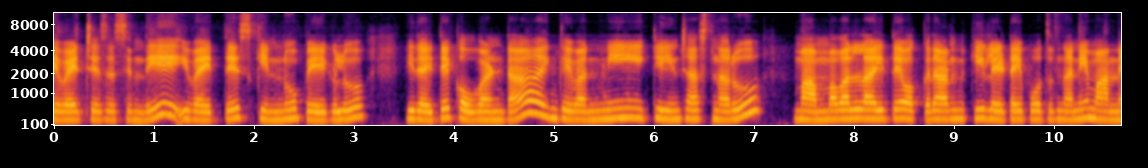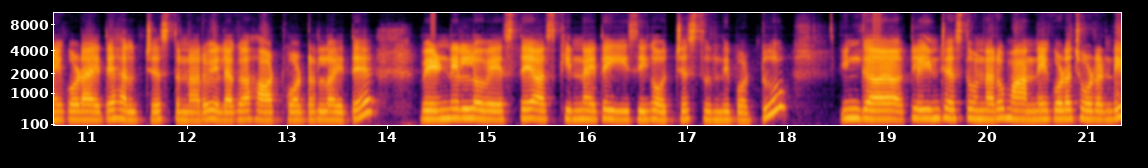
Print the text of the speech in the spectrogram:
డివైడ్ చేసేసింది. ఇవైతే స్కిన్ పేగులు ఇదైతే కొవ్వంట ఇంక ఇవన్నీ క్లీన్ చేస్తున్నారు. మా అమ్మ వల్ల అయితే ఒక్కదానికి లేట్ అయిపోతుందని మా అన్నయ్య కూడా అయితే హెల్ప్ చేస్తున్నారు. ఇలాగ హాట్ వాటర్లో అయితే వేడి నీళ్ళలో వేస్తే ఆ స్కిన్ అయితే ఈజీగా వచ్చేస్తుంది పట్టు. ఇంకా క్లీన్ చేస్తూ ఉన్నారు. మా అన్నయ్య కూడా చూడండి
